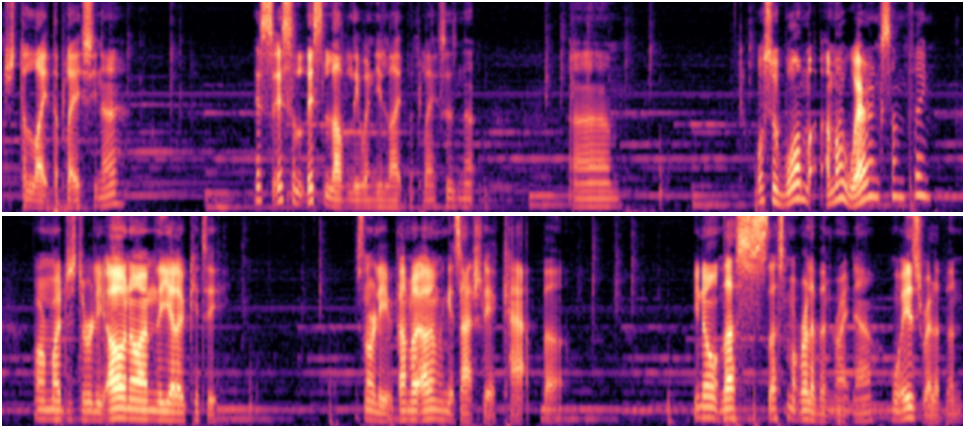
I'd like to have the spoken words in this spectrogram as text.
just to light the place, you know? It's, it's, it's lovely when you light the place, isn't it? Um, also, what am, am I wearing something? Or am I just a really... Oh, no, I'm the Yellow Kitty. It's not really... I don't think it's actually a cat, but... You know, that's that's not relevant right now. What is relevant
